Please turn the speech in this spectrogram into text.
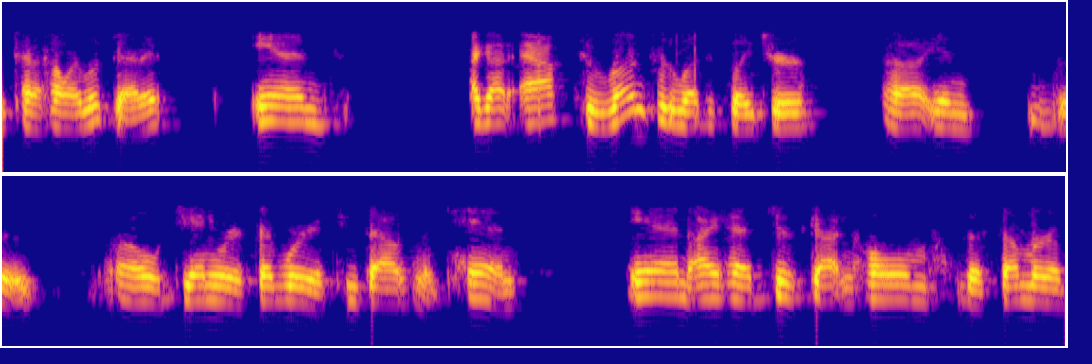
is kind of how I looked at it. And I got asked to run for the legislature uh, in the oh, January or February of 2010. And I had just gotten home the summer of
